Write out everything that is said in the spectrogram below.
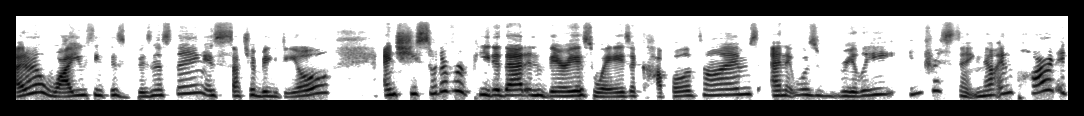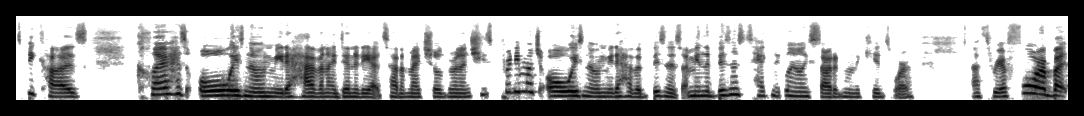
I don't know why you think this business thing is such a big deal. And she sort of repeated that in various ways a couple of times. And it was really interesting. Now, in part, it's because Claire has always known me to have an identity outside of my children. And she's pretty much always known me to have a business. I mean, the business technically only started when the kids were uh, three or four, but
